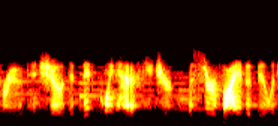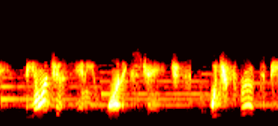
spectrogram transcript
proved and showed that Bitcoin had a future, a survivability beyond just any one exchange, which proved to be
